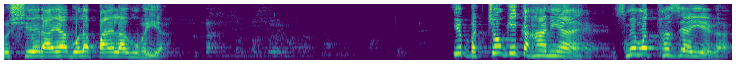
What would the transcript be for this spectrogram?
तो शेर आया, बोला, पाए लागू भैया। ये बच्चों की कहानियाँ हैं, इसमें मत फंस जाइएगा।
